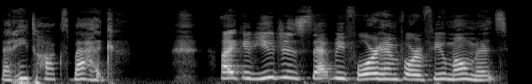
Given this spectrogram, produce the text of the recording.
that he talks back. like if you just sat before him for a few moments,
